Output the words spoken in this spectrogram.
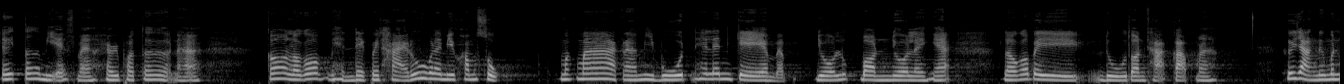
เอ้ยเตอร์มี S ไหมแฮร์รี่พอตเตอร์นะคะก็เราก็เห็นเด็กไปถ่ายรูปอะไรมีความสุขมากๆนะ มีบูธให้เล่นเกมแบบโยนลูกบอลโยนอะไรเงี้ย เราก็ไปดูตอนขากลับนะคืออย่างหนึ่งมัน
